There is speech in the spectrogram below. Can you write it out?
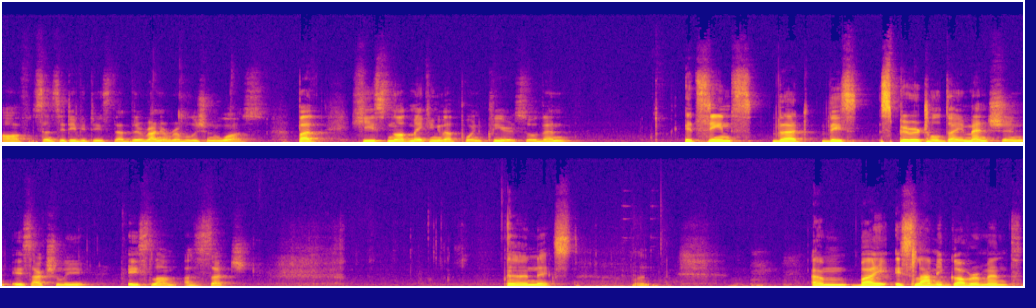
of sensitivities that the Iranian Revolution was. But he's not making that point clear. So then it seems that this spiritual dimension is actually Islam as such. Uh, next one. Um, by Islamic government,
